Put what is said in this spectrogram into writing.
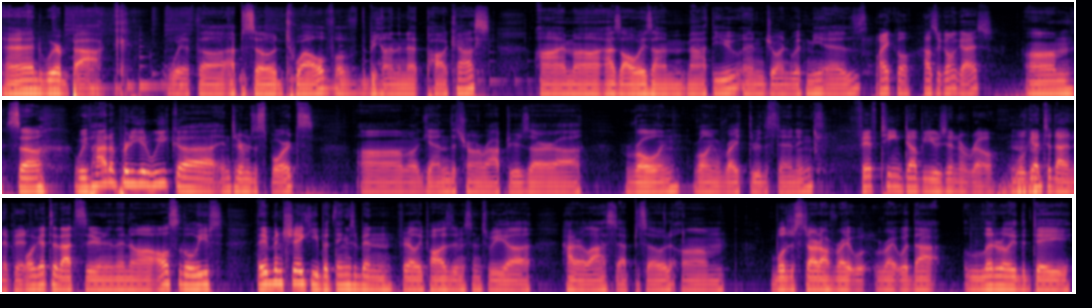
And we're back with uh, episode 12 of the Behind the Net podcast. I'm, uh, as always, I'm Matthew, and joined with me is. Michael, how's it going, guys? Um, so we've had a pretty good week uh, in terms of sports. Um, again, the Toronto Raptors are uh, rolling, rolling right through the standings. 15 W's in a row. We'll Mhm. get to that in a bit. We'll get to that soon, and then uh, also the Leafs. They've been shaky, but things have been fairly positive since we uh, had our last episode. Um, we'll just start off right w- right with that. Literally the day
